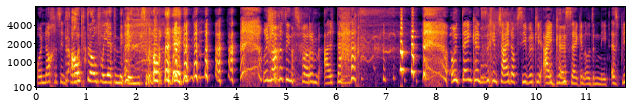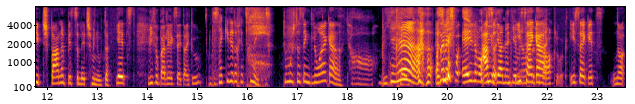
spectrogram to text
Und nachher sind Der Albtraum von jedem mit Bindungsproblem. Und nachher sind sie vor dem Altar. Und dann können sie sich entscheiden, ob sie wirklich I okay. do sagen oder nicht. Es bleibt spannend bis zur letzten Minute. Jetzt. Wie viele Bärli hat gesagt I do? Das sage ich dir doch jetzt nicht. Du musst das dann schauen. Ja. Ja. Yeah. Also, ich weiß von einem, der also, ja nicht ich sage, angeschaut. Ich sage jetzt noch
